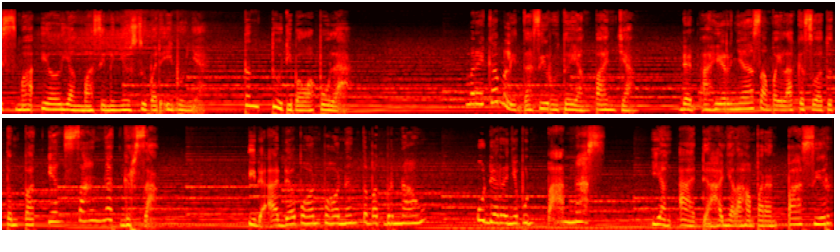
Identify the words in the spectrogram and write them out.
Ismail yang masih menyusu pada ibunya tentu dibawa pula. Mereka melintasi rute yang panjang dan akhirnya sampailah ke suatu tempat yang sangat gersang. Tidak ada pohon-pohonan tempat bernaung, udaranya pun panas. Yang ada hanyalah hamparan pasir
